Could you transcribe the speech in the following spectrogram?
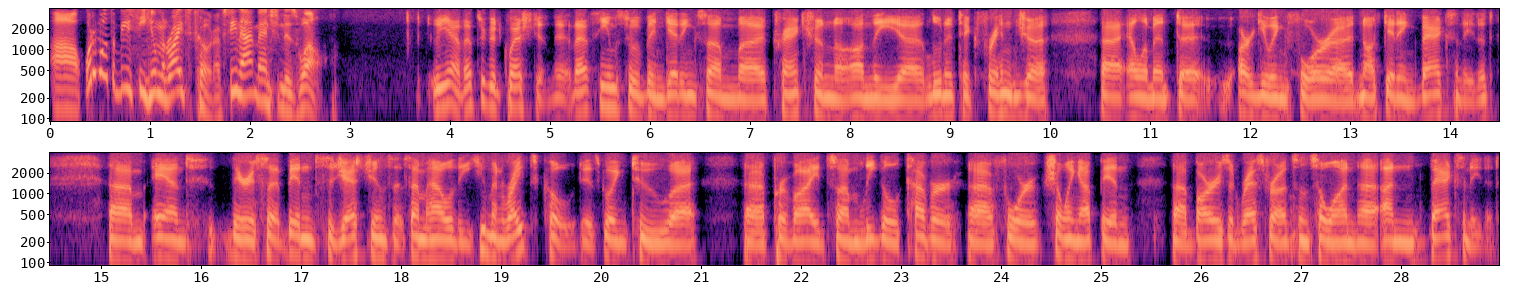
Uh, what about the BC Human Rights Code? I've seen that mentioned as well. Yeah, that's a good question. That seems to have been getting some uh, traction on the uh, lunatic fringe uh, uh element, uh, arguing for uh, not getting vaccinated. Um, and there's been suggestions that somehow the Human Rights Code is going to provide some legal cover for showing up in bars and restaurants and so on unvaccinated.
